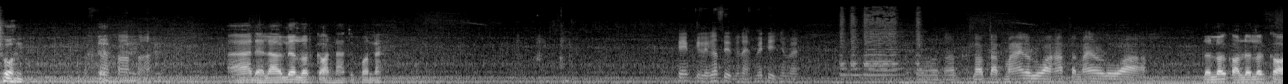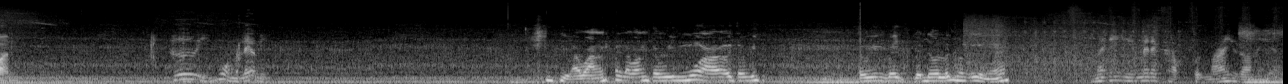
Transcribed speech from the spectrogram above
ชนอ่าเดี๋ยวเราเลื่อนรถก่อนนะทุกคนนะ เพลงติดลิขสิทธิ์ไหนไม่ติดใช่ไหมเอาครับเราตัดไม้รัวๆครับตัดไม้รัวเลื่อนรถก่อนเลื่อนรถก่อน เฮ้ยม่วงมันแล้วนี่ระวังระวังจะวิ่งมั่วเออจะวิ่งจะวิ่งไปไปโดนรถคนอื่นนะไม่ได้ไม่ได้ขับกดไม้อยู่ตอนนี้อะ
